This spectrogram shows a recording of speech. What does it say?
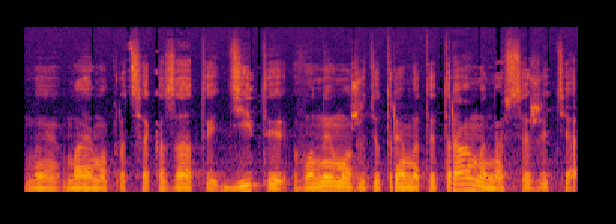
ми маємо про це казати, діти вони можуть отримати травми на все життя.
